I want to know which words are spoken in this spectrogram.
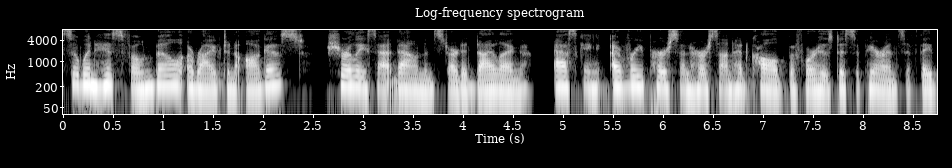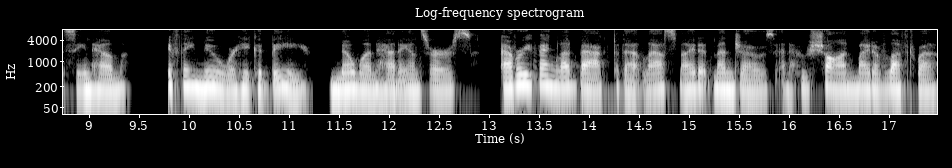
So when his phone bill arrived in August, Shirley sat down and started dialing, asking every person her son had called before his disappearance if they'd seen him, if they knew where he could be. No one had answers. Everything led back to that last night at Menjo's and who Shawn might have left with.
